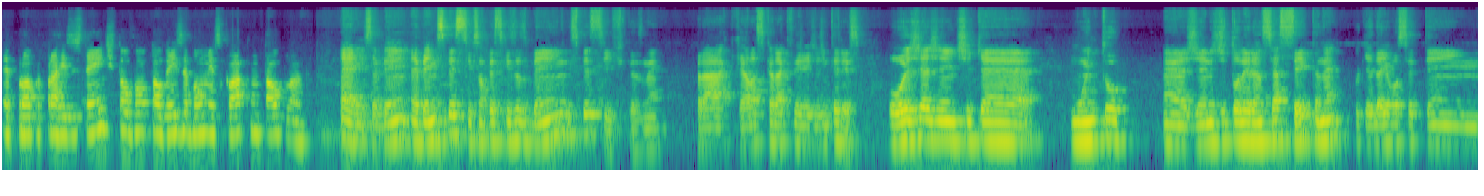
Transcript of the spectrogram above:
é próprio para resistente, então vou, talvez é bom mesclar com tal planta. É, isso é bem, é bem específico, são pesquisas bem específicas, né, para aquelas características de interesse. Hoje a gente quer muito é, genes de tolerância seca, né, porque daí você tem,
